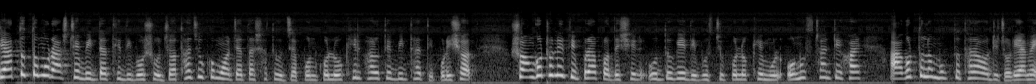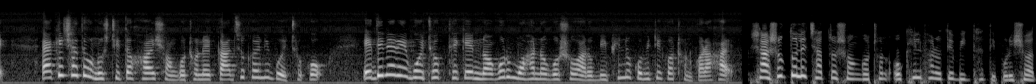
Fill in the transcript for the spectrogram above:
ছিয়াত্তরতম রাষ্ট্রীয় বিদ্যার্থী দিবস ও যথাযোগ্য মর্যাদার সাথে উদযাপন করল অখিল ভারতীয় বিদ্যার্থী পরিষদ। সংগঠনের ত্রিপুরা প্রদেশের উদ্যোগে দিবসটি উপলক্ষে মূল অনুষ্ঠানটি হয় আগরতলা মুক্তধারা অডিটোরিয়ামে। একই সাথে অনুষ্ঠিত হয় সংগঠনের কার্যকারিণী বৈঠকও। এদিনের এই বৈঠক থেকে নগর, মহানগর সহ আরও বিভিন্ন কমিটি গঠন করা হয়। শাসক দলের ছাত্র সংগঠন অখিল ভারতীয় বিদ্যার্থী পরিষদ।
